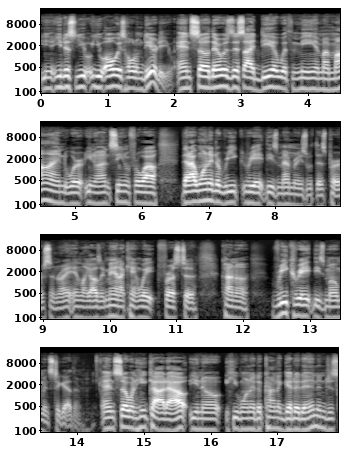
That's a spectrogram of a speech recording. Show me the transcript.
you, you just you you always hold them dear to you. And so there was this idea with me in my mind where you know i hadn't seen him for a while that i wanted to recreate these memories with this person right? And like i was like man i can't wait for us to kind of recreate these moments together and so when he got out you know he wanted to kind of get it in and just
